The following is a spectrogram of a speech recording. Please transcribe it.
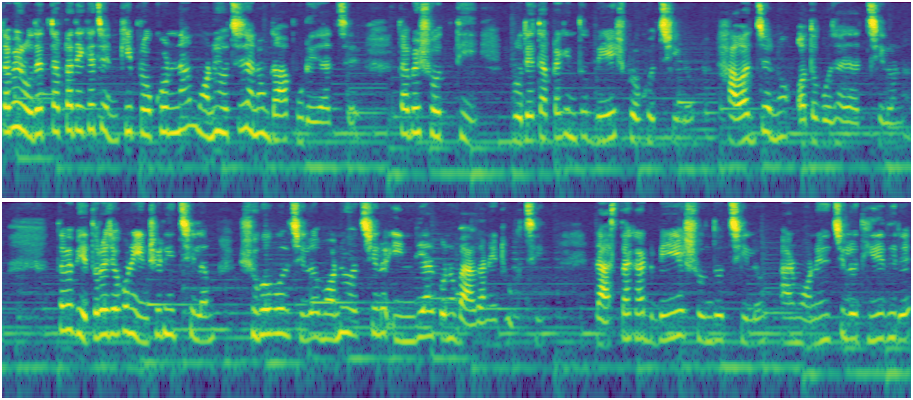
তবে রোদের তাপটা দেখেছেন? কি প্রখর না? মনে হচ্ছে যেন গা পুড়ে যাচ্ছে। তবে সত্যি, রোদের তাপটা কিন্তু বেশ প্রখর ছিল। হাওয়ার জন্য অত বোঝা যাচ্ছিল না। তবে ভেতরে যখন এন্ট্রি নিচ্ছিলাম, শুভ বলছিল, মনে হচ্ছিল ইন্ডিয়ার কোনো বাগানে ঢুকছি। রাস্তাঘাট বেশ সুন্দর ছিল, আর মনে হচ্ছিল ধীরে ধীরে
